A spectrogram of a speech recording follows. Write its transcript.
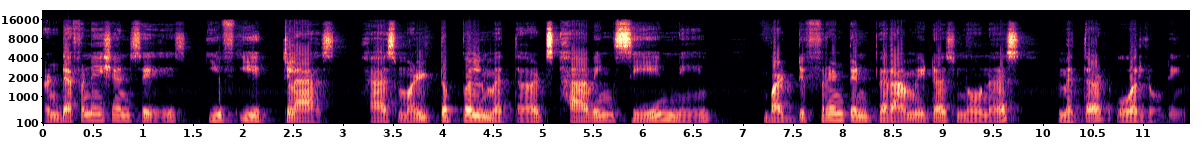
And definition says if a class has multiple methods having same name but different in parameters known as method overloading.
